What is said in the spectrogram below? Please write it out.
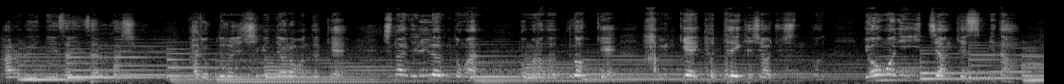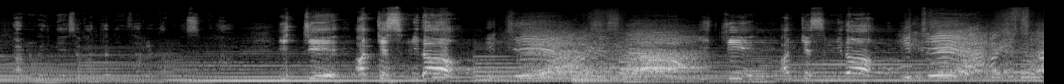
하는 의미에서 인사를 하시고 가족들은 시민 여러분들께 지난 1년 동안 너무나도 뜨겁게 함께 곁에 계셔 주신 것 영원히 잊지 않겠습니다. 잊지 않겠습니다. 잊지 않겠습니다. 잊지 않겠습니다. 잊지 않겠습니다.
